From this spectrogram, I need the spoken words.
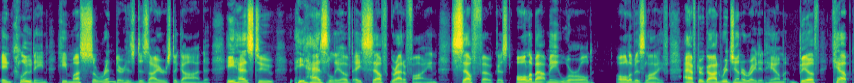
including he must surrender his desires to God. He has to he has lived a self-gratifying, self-focused, all about me world all of his life. After God regenerated him, Biff kept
